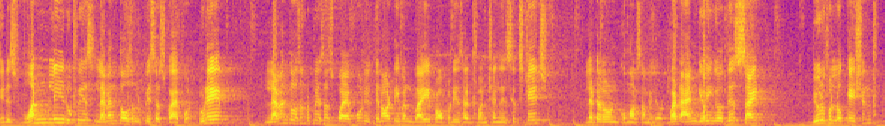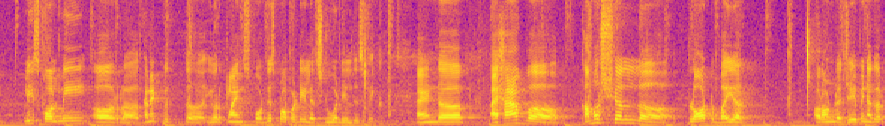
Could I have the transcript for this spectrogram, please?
It is only rupees 11,000 rupees a square foot. Today, 11,000 rupees a square foot, you cannot even buy properties at Banashankari 6 stage, let alone Kumar Layout. But I am giving you this site, beautiful location. Please call me or uh, connect with uh, your clients for this property. Let's do a deal this week. And uh, I have a commercial uh, plot buyer around JP Nagar.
